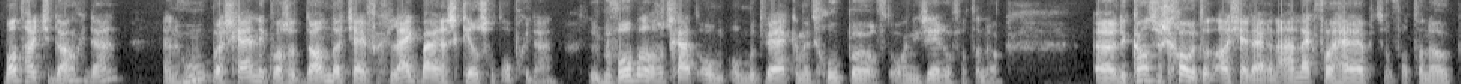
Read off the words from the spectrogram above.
Wat had je dan gedaan? En hoe Mhm. waarschijnlijk was het dan dat jij vergelijkbare skills had opgedaan? Dus bijvoorbeeld als het gaat om, om het werken met groepen of het organiseren of wat dan ook. Eh, de kans is groot dat als jij daar een aanleg voor hebt of wat dan ook,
